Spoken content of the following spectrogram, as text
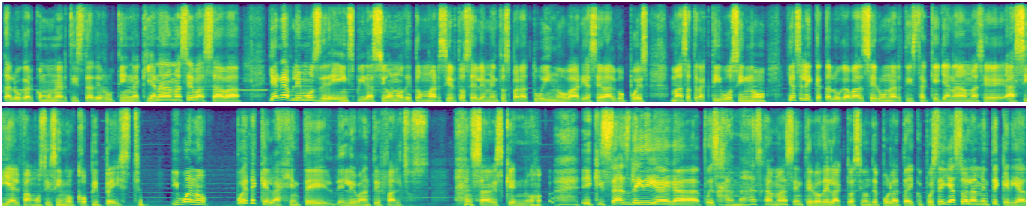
catalogar como un artista de rutina, que ya nada más se basaba, ya ni hablemos de inspiración o de tomar ciertos elementos para tú innovar y hacer algo pues más atractivo, sino ya se le catalogaba ser un artista que ya nada más hacía el famosísimo copy-paste. Y bueno, puede que la gente le levante falsos. Sabes que no. Y quizás Lady Gaga pues jamás, jamás se enteró de la actuación de Polataiko, pues ella solamente quería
